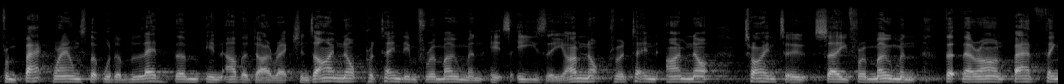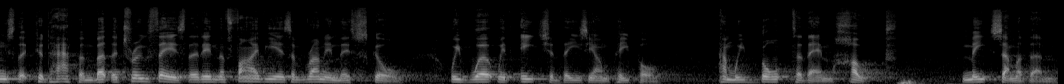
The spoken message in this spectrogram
from backgrounds that would have led them in other directions. I'm not pretending for a moment it's easy. I'm not pretend I'm not trying to say for a moment that there aren't bad things that could happen, but the truth is that in the 5 years of running this school, we've worked with each of these young people and we brought to them hope. Meet some of them,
